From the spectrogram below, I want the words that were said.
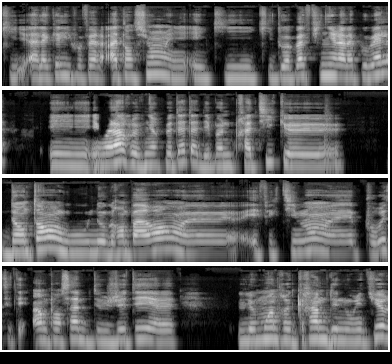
qui à laquelle il faut faire attention et, et qui qui doit pas finir à la poubelle. Et, et voilà revenir peut-être à des bonnes pratiques euh, d'antan où nos grands-parents effectivement pour eux c'était impensable de jeter le moindre gramme de nourriture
